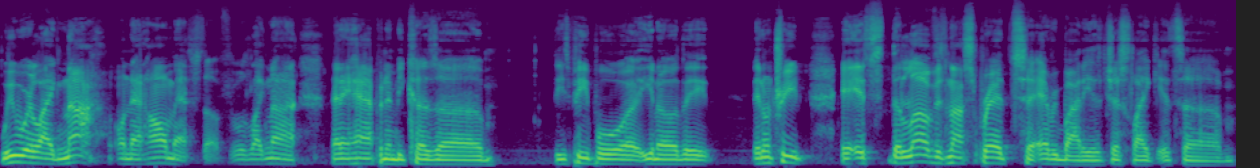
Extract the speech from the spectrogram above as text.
we were like, nah, on that Hallmat stuff. It was like, nah, that ain't happening because uh, these people, uh, you know, they they don't treat it's the love is not spread to everybody. It's just like it's um.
